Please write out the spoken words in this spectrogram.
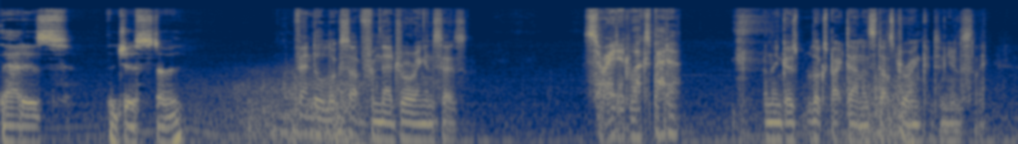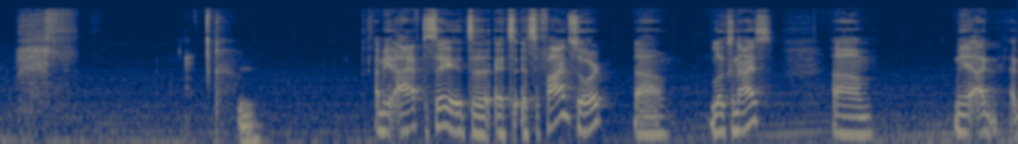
That is the gist of it. Vendell looks up from their drawing and says, Serrated works better. and then goes looks back down and starts drawing continuously. Hmm. I mean, I have to say it's a it's it's a fine sword. Um, looks nice. Um, I mean, I, I,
